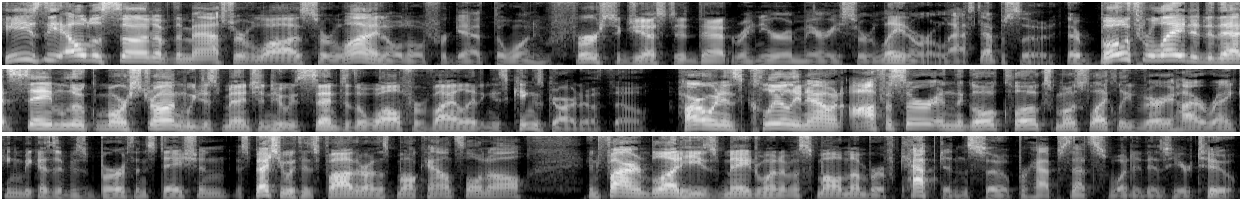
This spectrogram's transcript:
He's the eldest son of the Master of Laws, Sir Lionel, don't forget, the one who first suggested that Rhaenyra marry Sir Laenor last episode. They're both related to that same Luke Strong we just mentioned who was sent to the wall for violating his Kingsguard oath, though. Harwin is clearly now an officer in the Gold Cloaks, most likely very high ranking because of his birth and station, especially with his father on the small council and all. In Fire and Blood, he's made one of a small number of captains, so perhaps that's what it is here too.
